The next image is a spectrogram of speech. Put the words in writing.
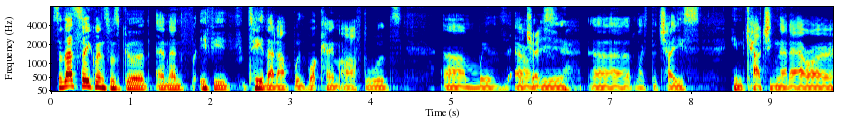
so that sequence was good. And then if you tee that up with what came afterwards, um, with chase. Arondir, uh, like the chase, him catching that arrow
